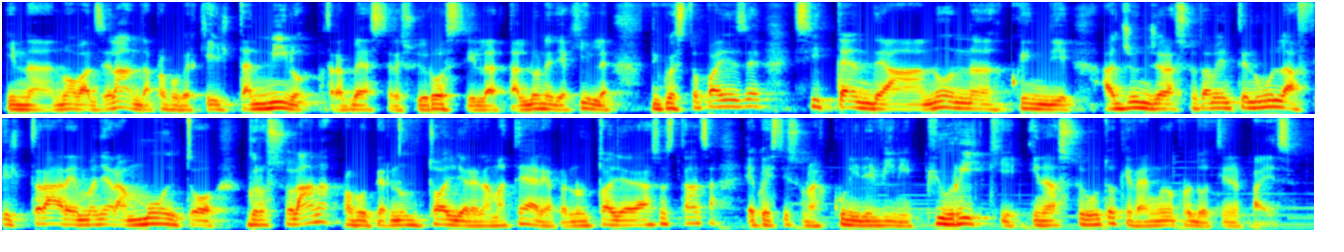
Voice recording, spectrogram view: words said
in Nuova Zelanda, proprio perché il tannino potrebbe essere sui rossi il tallone di Achille di questo paese, si tende a non quindi aggiungere assolutamente nulla, a filtrare in maniera molto grossolana, proprio per non togliere la materia, per non togliere la sostanza, e questi sono alcuni dei vini più ricchi in assoluto che vengono prodotti nel paese.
